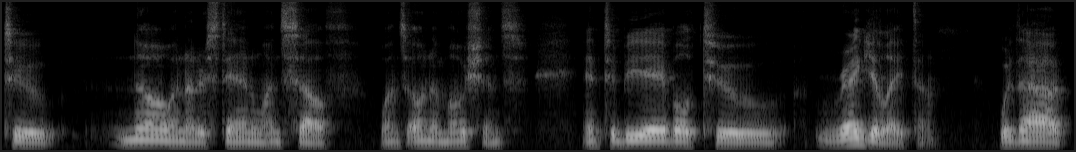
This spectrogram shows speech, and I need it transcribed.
to know and understand oneself, one's own emotions, and to be able to regulate them without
